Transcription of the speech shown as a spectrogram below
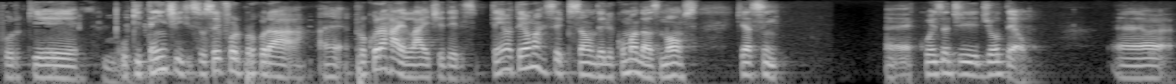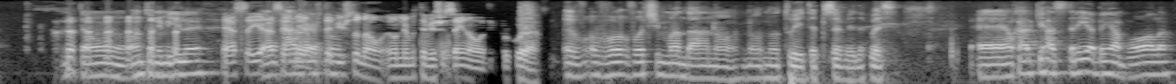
Porque o que tem de, se você for procurar, é, procura highlight deles, tem, tem uma recepção dele com uma das mãos que é assim, é coisa de, de Odell. É, então, Anthony Miller. essa aí, é um essa eu não lembro de ter visto, não. Eu não lembro de ter visto isso aí, não. Tem que procurar. Eu vou, vou te mandar no, no, no, Twitter pra você ver depois. É um cara que rastreia bem a bola,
